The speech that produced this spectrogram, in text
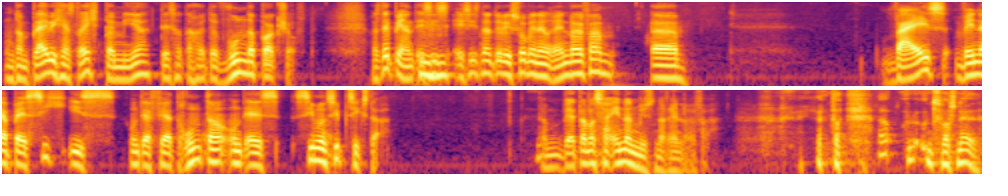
Und dann bleibe ich erst recht bei mir. Das hat er heute wunderbar geschafft. Weißt du, Bernd, mhm. es, ist, es ist natürlich so, wenn ein Rennläufer äh, weiß, wenn er bei sich ist und er fährt runter und er ist 77. Dann wird er was verändern müssen, der Rennläufer. und, und zwar schnell.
